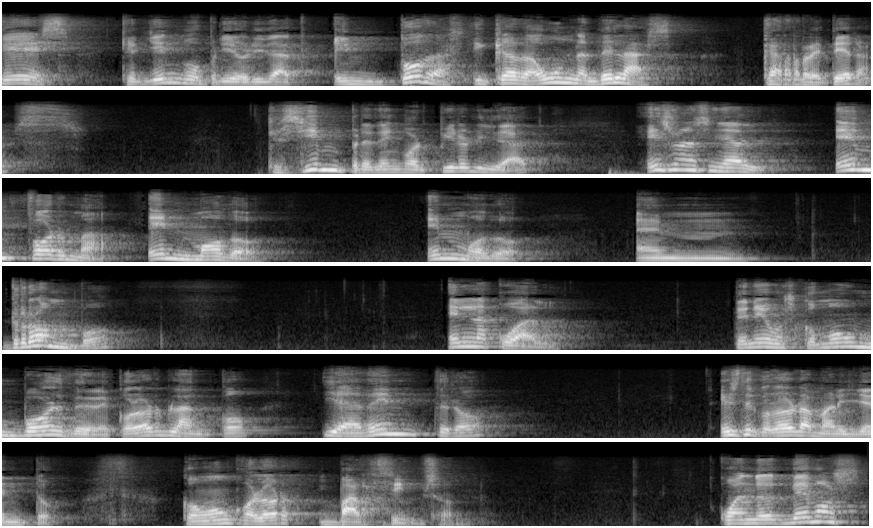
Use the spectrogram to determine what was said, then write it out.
que es que tengo prioridad en todas y cada una de las carreteras, que siempre tengo prioridad, es una señal en forma, en modo, en modo em, rombo, en la cual tenemos como un borde de color blanco y adentro es de color amarillento, como un color Bart Simpson. Cuando vemos,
